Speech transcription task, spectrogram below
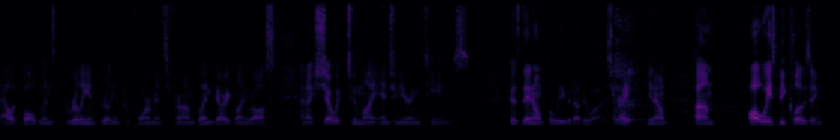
Alec Baldwin's brilliant, brilliant performance from Glenn Gary, Glen Ross, and I show it to my engineering teams because they don't believe it otherwise, right? You know? Um, always be closing.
